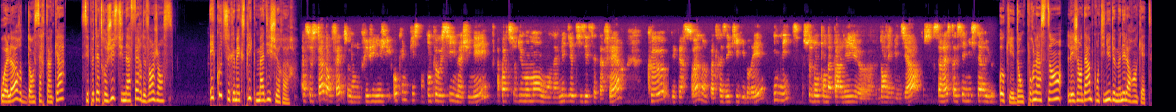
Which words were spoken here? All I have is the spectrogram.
Ou alors, dans certains cas, c'est peut-être juste une affaire de vengeance. Écoute ce que m'explique Maddy Scherer. À ce stade, en fait, on ne privilégie aucune piste. On peut aussi imaginer, à partir du moment où on a médiatisé cette affaire, que des personnes pas très équilibrées imitent ce dont on a parlé euh, dans les médias. Ça reste assez mystérieux. Ok, donc pour l'instant, les gendarmes continuent de mener leur enquête.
